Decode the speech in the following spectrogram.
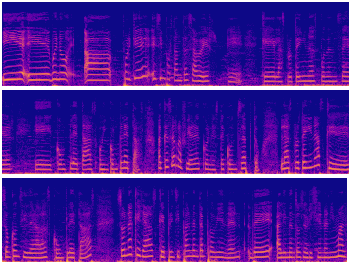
Y eh, bueno, uh, ¿por qué es importante saber eh, que las proteínas pueden ser eh, completas o incompletas. ¿A qué se refiere con este concepto? Las proteínas que son consideradas completas son aquellas que principalmente provienen de alimentos de origen animal,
